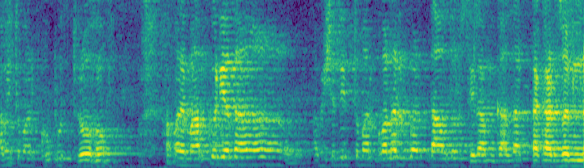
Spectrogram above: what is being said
আমি তোমার কুপুত্র আমার মাফ করিয়া দাও। আমি সেদিন তোমার গলার উপর দাও ধরছিলাম, গাজার টাকার জন্য।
